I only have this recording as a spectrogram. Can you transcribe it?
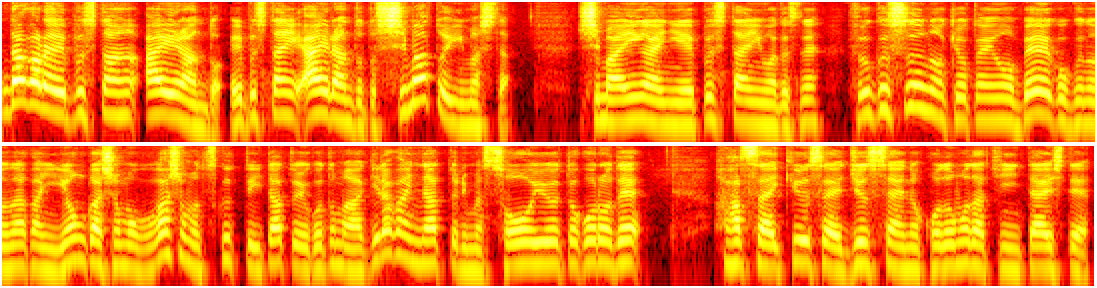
だからエプスタインアイランド、エプスタインアイランドと島と言いました。島以外にエプスタインはですね、複数の拠点を米国の中に4カ所も5カ所も作っていたということも明らかになっております。そういうところで、8歳、9歳、10歳の子供たちに対して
